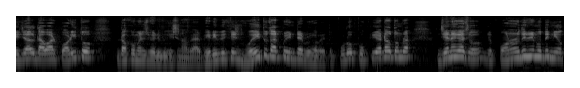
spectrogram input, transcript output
রেজাল্ট দেওয়ার পরই তো ডকুমেন্টস ভেরিফিকেশন হবে। আর ভেরিফিকেশন হয়েই তো তারপর ইন্টারভিউ হবে। তো পুরো প্রক্রিয়াটাও তোমরা জেনে গেছো যে পনেরো দিনের মধ্যে নিয়োগ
